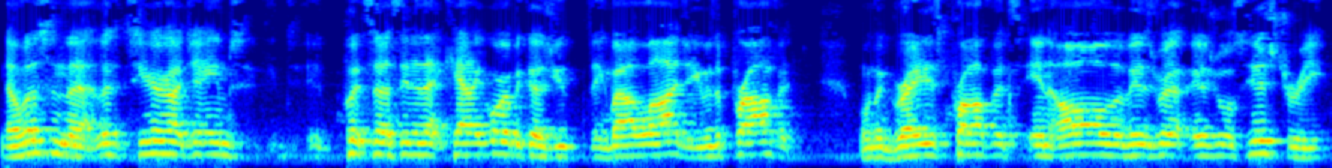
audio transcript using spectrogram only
Now listen to that. Let's hear how James puts us into that category because you think about Elijah. He was a prophet, one of the greatest prophets in all of Israel, Israel's history.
